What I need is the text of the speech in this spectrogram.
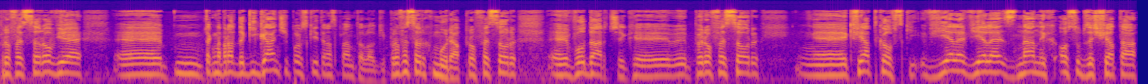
profesorowie, e, m, tak naprawdę giganci polskiej transplantologii. Profesor Chmura, profesor e, Włodarczyk, e, profesor Kwiatkowski. Wiele, wiele znanych osób ze świata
